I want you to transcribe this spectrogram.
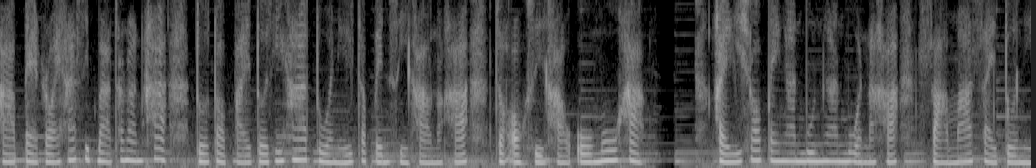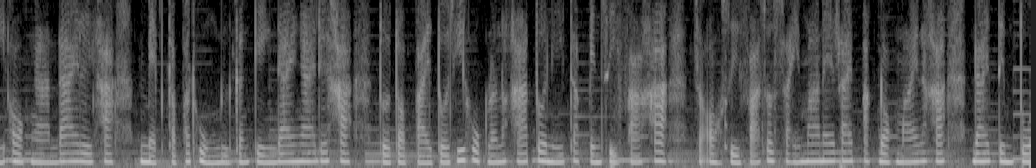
คา 850 บาทเท่านั้นค่ะ ตัวต่อไปตัวที่ 5 ตัวนี้จะเป็นสีขาวนะคะ จะออกสีขาวโอโม่ค่ะ ใครที่ชอบไปงานบุญงานบวชนะคะ สามารถใส่ตัวนี้ออกงานได้เลยค่ะแมทกับผ้าถุงหรือกางเกงได้ง่ายด้วยค่ะ ตัวต่อไปตัวที่ 6 แล้วนะคะ ตัวนี้จะเป็นสีฟ้าค่ะ จะออกสีฟ้าสดใสมาในลายปักดอกไม้นะคะ ได้เต็มตัว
